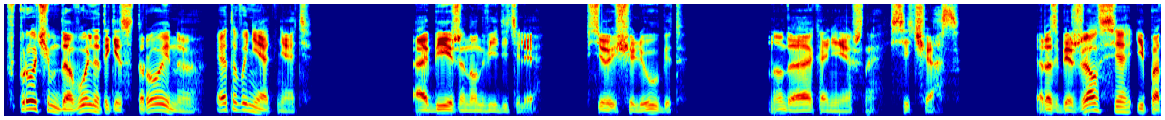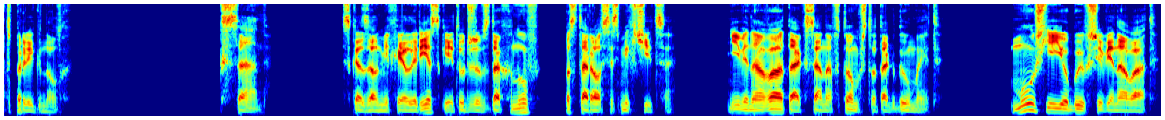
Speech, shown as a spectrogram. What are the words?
Впрочем, довольно-таки стройную, этого не отнять. Обижен он, видите ли. Все еще любит. Ну да, конечно, сейчас. Разбежался и подпрыгнул. «Ксан», — сказал Михаил резко и тут же вздохнув, постарался смягчиться. Не виновата Оксана в том, что так думает. Муж ее бывший виноват.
